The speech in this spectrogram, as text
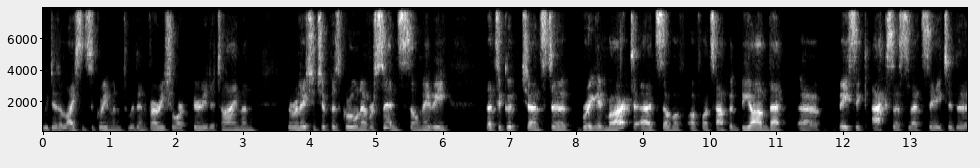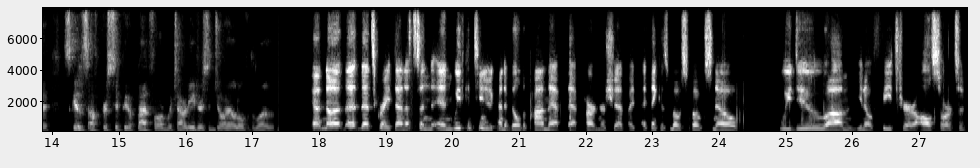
We did a license agreement within a very short period of time. And the relationship has grown ever since. So maybe that's a good chance to bring in Mark to add some of, of what's happened beyond that uh, basic access, let's say, to the Skillsoft Percipio platform, which our leaders enjoy all over the world. Yeah, no, that, that's great, Denis. And and we've continued to kind of build upon that that partnership. I, I think, as most folks know, we do um, you know feature all sorts of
